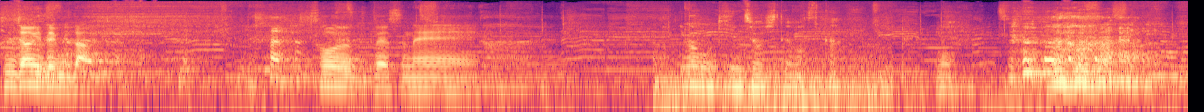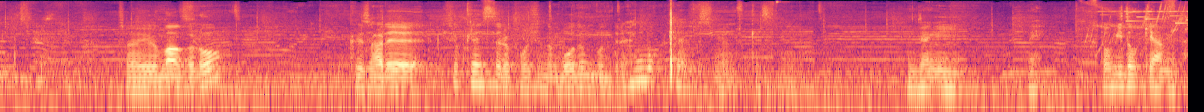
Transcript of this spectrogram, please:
긴장이 됩니다そうですね今も緊張してますか 뭐 네. 저희음악으로 그 자리에 쇼케이스를 보시는 모든 분들이 행복해 하셨으면 좋겠습니다. 굉장히 네, 도기도기합니다.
